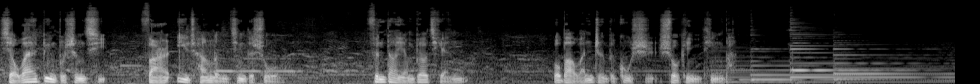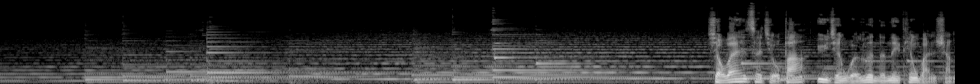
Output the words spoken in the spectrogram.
小歪并不生气，反而异常冷静地说：“分道扬镳前，我把完整的故事说给你听吧。”小歪在酒吧遇见文文的那天晚上，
